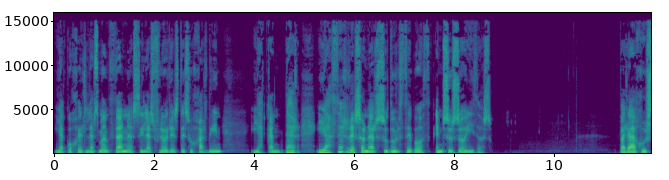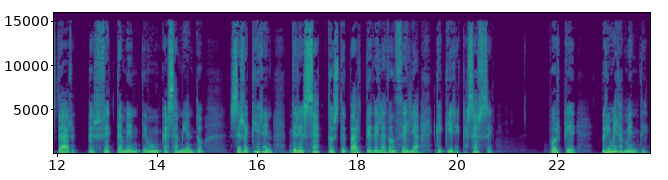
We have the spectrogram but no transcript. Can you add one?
y a coger las manzanas y las flores de su jardín, y a cantar y a hacer resonar su dulce voz en sus oídos. Para ajustar perfectamente un casamiento se requieren tres actos de parte de la doncella que quiere casarse, porque Primeramente,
